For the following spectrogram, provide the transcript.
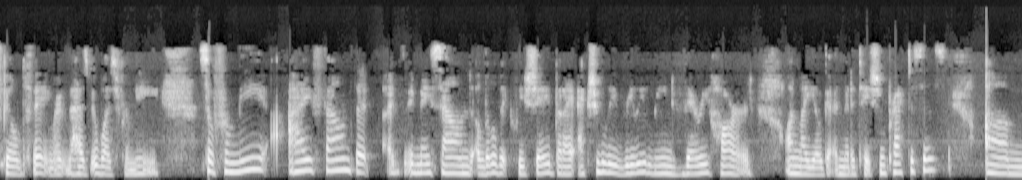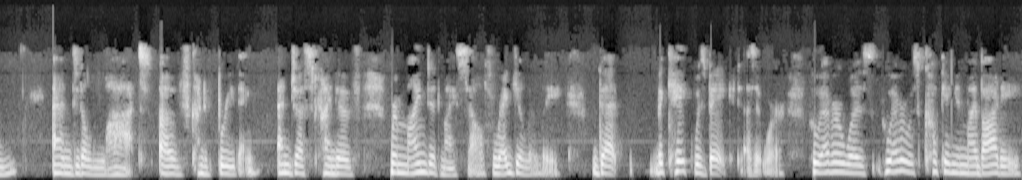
filled thing, right? It has, it was for me. So for me, I found that it may sound a little bit cliched, but I actually really leaned very hard on my yoga and meditation practices. Um, and did a lot of kind of breathing and just kind of reminded myself regularly that the cake was baked, as it were. Whoever was, whoever was cooking in my body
